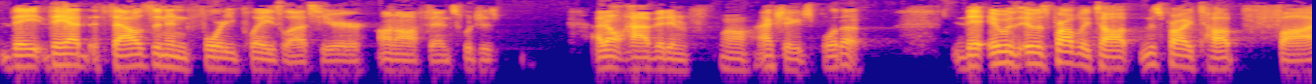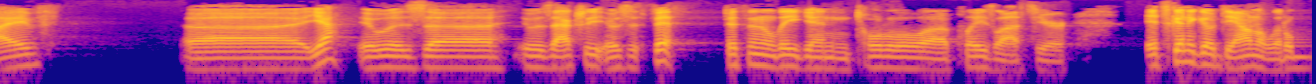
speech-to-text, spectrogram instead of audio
They they had thousand and forty plays last year on offense, which is I don't have it in. Well, actually, I could just pull it up. It was it was probably top. It was probably top five uh, yeah, it was. Uh, it was actually it was fifth, fifth in the league in total uh, plays last year. It's going to go down a little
